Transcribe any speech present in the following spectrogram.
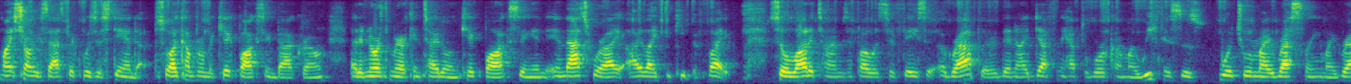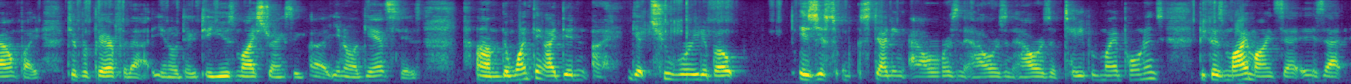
my strongest aspect was a stand up. So I come from a kickboxing background at a North American title in kickboxing, and, and that's where I, I like to keep the fight. So a lot of times, if I was to face a grappler, then I definitely have to work on my weaknesses, which were my wrestling, my ground fight, to prepare for that. You know, to, to use my strengths, uh, you know, against his. Um, the one thing I didn't uh, get too worried about is just studying hours and hours and hours of tape of my opponents because my mindset is that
